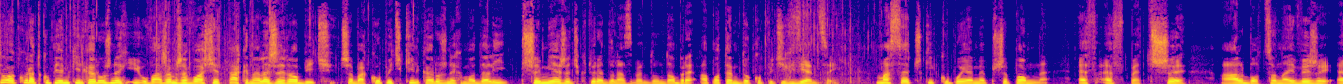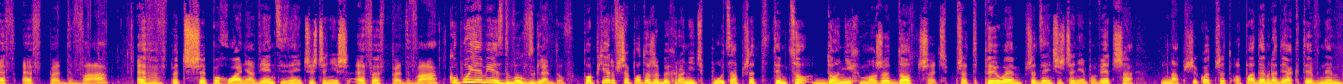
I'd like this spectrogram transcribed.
Tu akurat kupiłem kilka różnych i uważam, że właśnie tak należy robić. Trzeba kupić kilka różnych modeli, przymierzyć, które dla nas będą dobre, a potem dokupić ich więcej. Maseczki kupujemy, przypomnę, FFP3 albo co najwyżej FFP2. FFP3 pochłania więcej zanieczyszczeń niż FFP2. Kupujemy je z dwóch względów. Po pierwsze po to, żeby chronić płuca przed tym, co do nich może dotrzeć. Przed pyłem, przed zanieczyszczeniem powietrza, na przykład przed opadem radioaktywnym,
